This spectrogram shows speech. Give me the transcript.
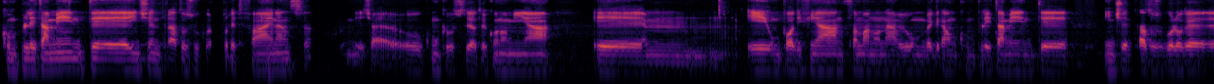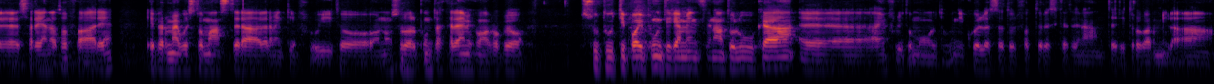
completamente incentrato su corporate finance, quindi cioè, ho, comunque ho studiato economia e, ehm, e un po' di finanza, ma non avevo un background completamente incentrato su quello che sarei andato a fare. E per me questo master ha veramente influito non solo dal punto accademico ma proprio su tutti poi i punti che ha menzionato Luca eh, ha influito molto, quindi quello è stato il fattore scatenante, ritrovarmi là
